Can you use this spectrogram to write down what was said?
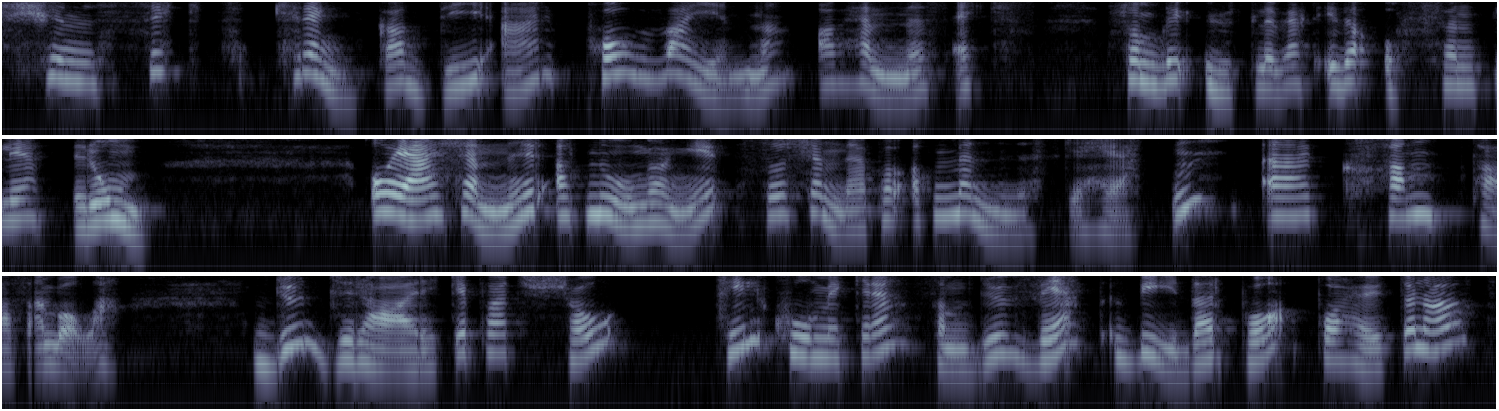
sinnssykt krenka de er på vegne av hennes eks, som blir utlevert i det offentlige rom. Og jeg kjenner at noen ganger så kjenner jeg på at menneskeheten eh, kan ta seg en bolle. Du drar ikke på et show til komikere som du vet bydar på på høyt og lavt.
